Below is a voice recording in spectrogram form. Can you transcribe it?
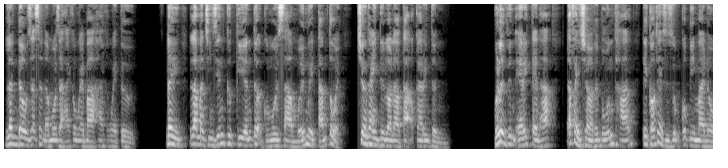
lần đầu ra sân ở mùa giải 2023-2024. Đây là màn trình diễn cực kỳ ấn tượng của ngôi sao mới 18 tuổi, trưởng thành từ lò đào tạo Carrington. Huấn luyện viên Eric Ten Hag đã phải chờ tới 4 tháng để có thể sử dụng Kobe Mino.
